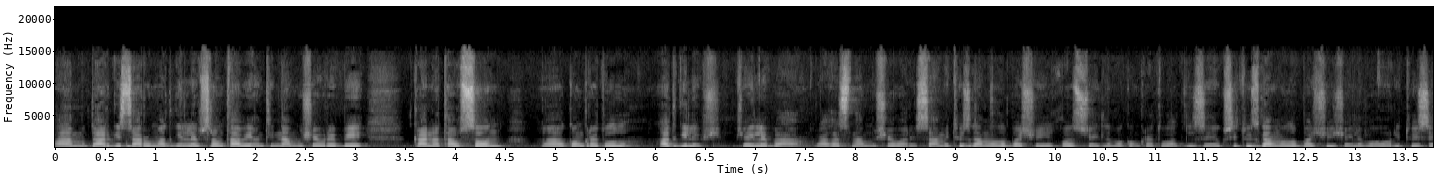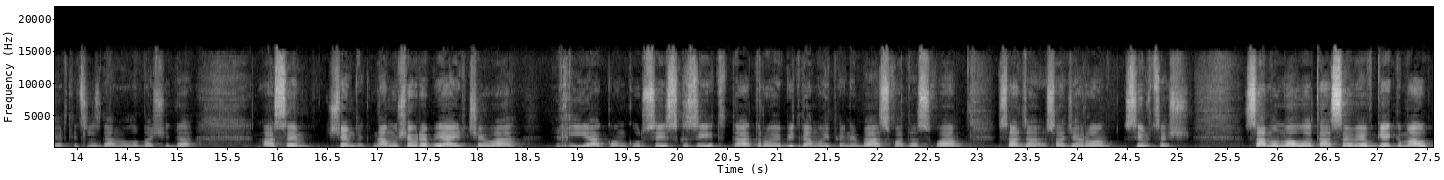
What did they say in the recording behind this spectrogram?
ამ დარგის წარმომადგენლებს რომ თავიანთი ნამუშევრები განათავსონ კონკრეტულ ადგილებში. შეიძლება რაღაც ნამუშევარი 3 თვის განმავლობაში იყოს, შეიძლება კონკრეტულ ადგილზე 6 თვის განმავლობაში, შეიძლება 2 თვის, 1 წლის განმავლობაში და ასე შემდეგ. ნამუშევრები აირჩევა ღია კონკურსის გზით და დროებით გამოიფენება სხვადასხვა საჯარო სივრცეში. სამომავლოდ ასევე გეგმავთ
